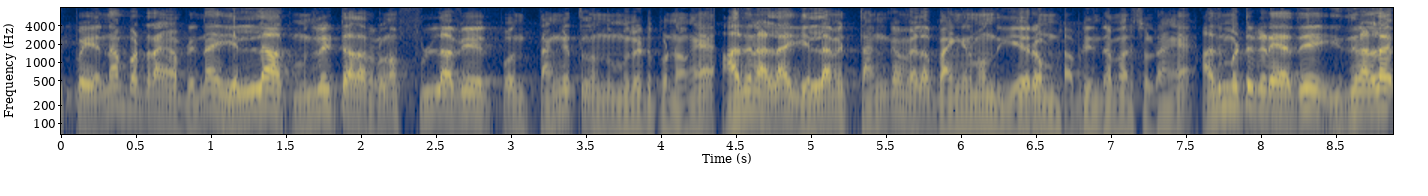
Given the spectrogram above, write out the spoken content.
இப்போ என்ன பண்றாங்க அப்படின்னா எல்லா முதலீட்டாளர்களும் ஃபுல்லாவே இப்போ வந்து தங்கத்துல வந்து முதலீடு பண்ணுவாங்க. அதனால எல்லாமே தங்கம் விலை பயங்கரமா வந்து ஏறும் அப்படின்ற மாதிரி சொல்றாங்க. அது மட்டும் கிடையாது இதனால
